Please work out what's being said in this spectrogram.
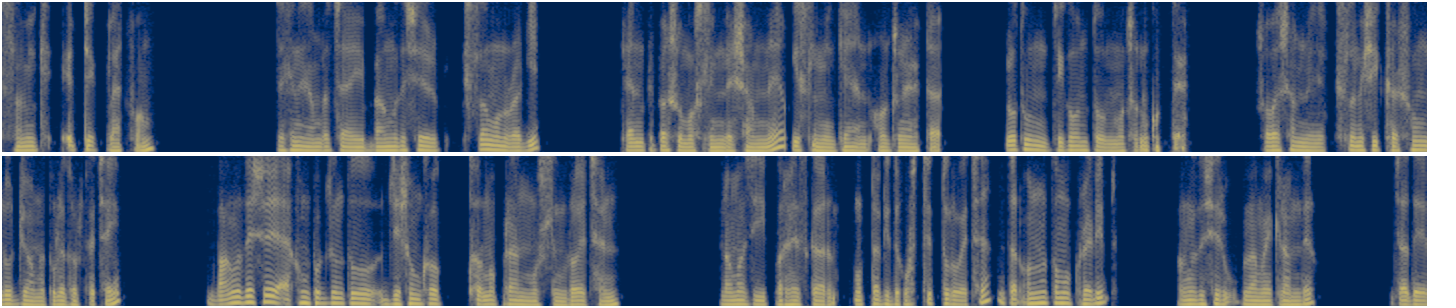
ইসলামিক এডটেক প্ল্যাটফর্ম, যেখানে আমরা চাই বাংলাদেশের ইসলাম অনুরাগী জ্ঞান পিপাসু মুসলিমদের সামনে ইসলামী জ্ঞান অর্জনের একটা নতুন দিগন্ত উন্মোচন করতে। সবার সামনে ইসলামী শিক্ষার সৌন্দর্য আমরা তুলে ধরতে চাই। বাংলাদেশে এখন পর্যন্ত যে সংখ্যক ধর্মপ্রাণ মুসলিম রয়েছেন, নামাজি, পরহেজগার, মুত্তাকিদের অস্তিত্ব রয়েছে, তার অন্যতম ক্রেডিট বাংলাদেশের উলামা একরামদের যাদের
